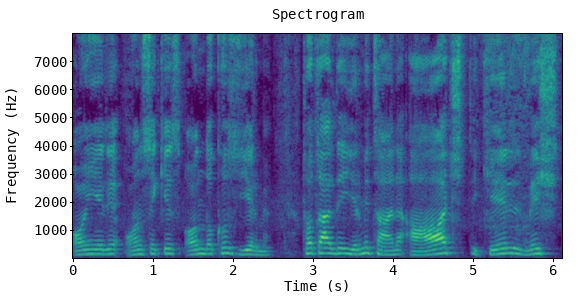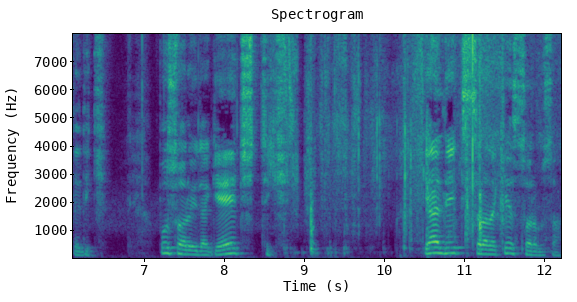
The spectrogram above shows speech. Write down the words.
17 18 19 20. Totalde 20 tane ağaç dikilmiş dedik. Bu soruyu da geçtik. Geldik sıradaki sorumuza.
